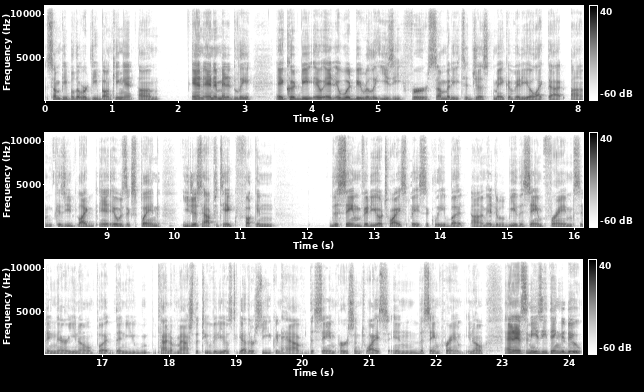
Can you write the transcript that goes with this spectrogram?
some people that were debunking it, um, and and admittedly it could be it, it, would be really easy for somebody to just make a video like that um because you like it, it was explained you just have to take fucking the same video twice basically but um it will be the same frame sitting there you know but then you kind of mash the two videos together so you can have the same person twice in the same frame you know? And it's an easy thing to do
